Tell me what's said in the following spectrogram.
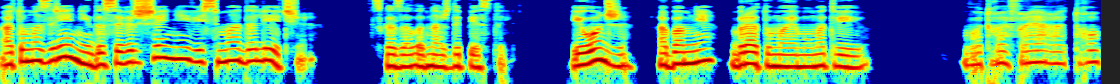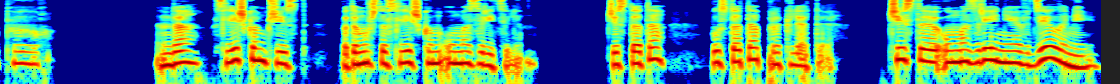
«От умозрений до совершений весьма далече», — сказал однажды Пестель. «И он же обо мне, брату моему Матвею». «Votre frère trop pur». «Да, слишком чист, потому что слишком умозрителен. Чистота — пустота проклятая. Чистое умозрение в делании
